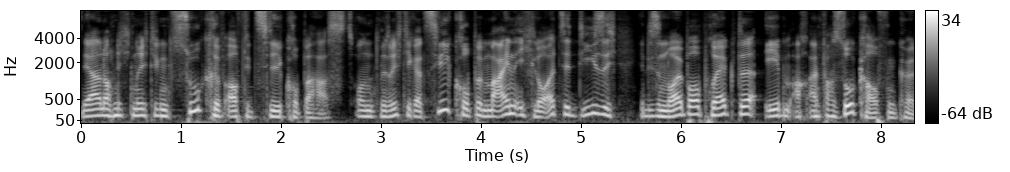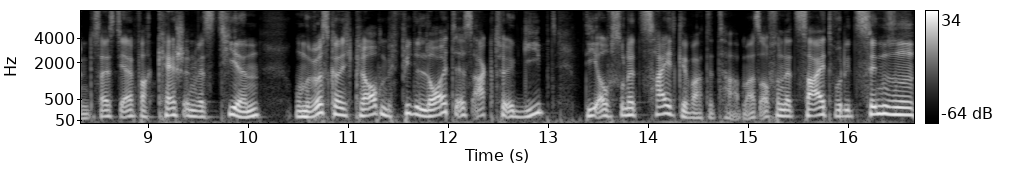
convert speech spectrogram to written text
ja noch nicht den richtigen Zugriff auf die Zielgruppe hast. Und mit richtiger Zielgruppe meine ich Leute, die sich diese Neubauprojekte eben auch einfach so kaufen können. Das heißt, die einfach Cash investieren und du wirst gar nicht glauben, wie viele Leute es aktuell gibt, die auf so eine Zeit gewartet haben. Also auf so eine Zeit, wo die Zinsen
